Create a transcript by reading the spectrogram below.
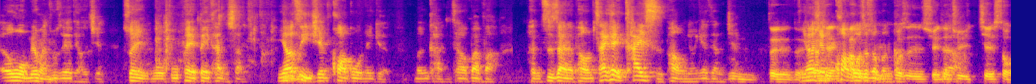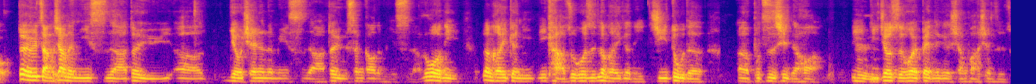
而我没有满足这些条件，嗯、所以我不配被看上。你要自己先跨过那个门槛，你才有办法很自在的泡，才可以开始泡妞，应该这样讲。嗯，对对对，你要先跨过这个门槛，或是学着去接受。对于长相的迷失啊，对于呃。有钱人的迷失啊，对于身高的迷失啊，如果你任何一个你你卡住，或是任何一个你极度的呃不自信的话，你、嗯、你就是会被那个想法限制住，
